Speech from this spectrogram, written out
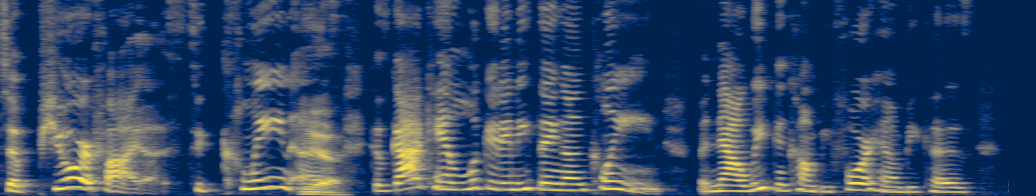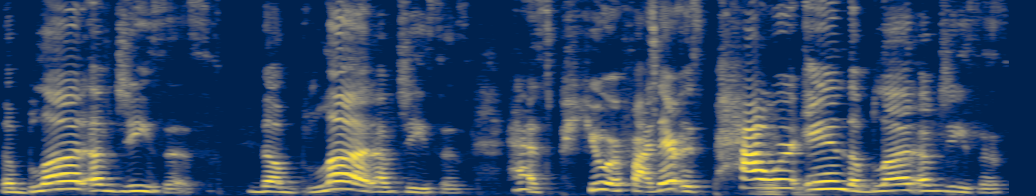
to purify us, to clean us. Yeah. Because God can't look at anything unclean. But now we can come before Him because the blood of Jesus, the blood of Jesus has purified. There is power in the blood of Jesus.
